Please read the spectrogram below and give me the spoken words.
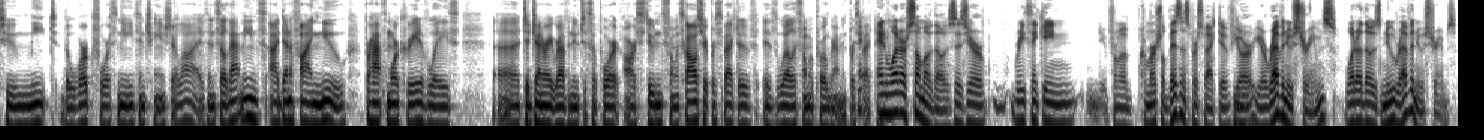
to meet the workforce needs and change their lives. And so that means identifying new, perhaps more creative ways uh, to generate revenue to support our students from a scholarship perspective as well as from a programming perspective. And what are some of those? As you're rethinking from a commercial business perspective, your mm-hmm. your revenue streams. What are those new revenue streams?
